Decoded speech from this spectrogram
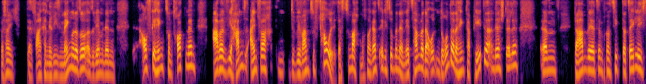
wahrscheinlich, das waren keine Riesenmengen oder so, also wir haben ihn dann aufgehängt zum Trocknen, aber wir haben es einfach, wir waren zu faul, das zu machen, muss man ganz ehrlich so benennen. Jetzt haben wir da unten drunter, da hängt Tapete an der Stelle. Ähm, da haben wir jetzt im Prinzip tatsächlich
